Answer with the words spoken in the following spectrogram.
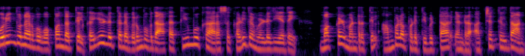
புரிந்துணர்வு ஒப்பந்தத்தில் கையெழுத்திட விரும்புவதாக திமுக அரசு கடிதம் எழுதியதை மக்கள் மன்றத்தில் அம்பலப்படுத்தி விட்டார் என்ற அச்சத்தில்தான்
